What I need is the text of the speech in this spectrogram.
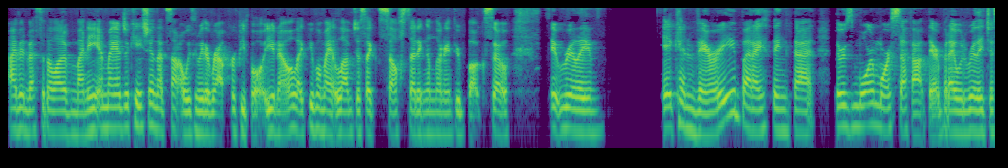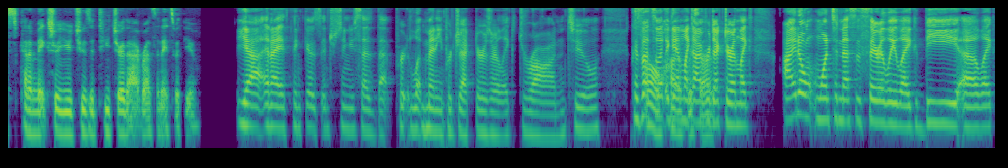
I've invested a lot of money in my education. That's not always going to be the route for people, you know, like people might love just like self studying and learning through books. So it really it can vary, but I think that there's more and more stuff out there. But I would really just kind of make sure you choose a teacher that resonates with you. Yeah, and I think it was interesting you said that many projectors are like drawn to because that's oh, what again 100%. like a projector and like I don't want to necessarily like be uh, like,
